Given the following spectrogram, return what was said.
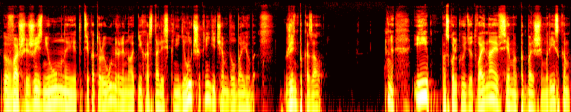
в вашей жизни умные, это те, которые умерли, но от них остались книги. Лучше книги, чем долбоебы. Жизнь показала. И поскольку идет война, и все мы под большим риском,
